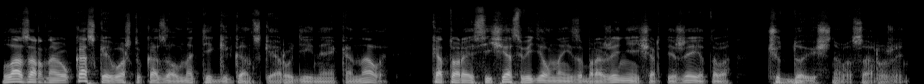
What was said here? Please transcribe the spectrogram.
Лазерной указкой вождь указал на те гигантские орудийные каналы, которые сейчас видел на изображении чертежей этого чудовищного сооружения.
